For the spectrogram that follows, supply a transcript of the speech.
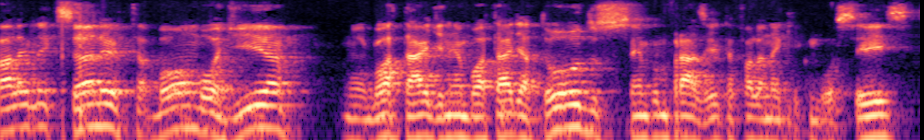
Fala, Alexander, tá bom? Bom dia, é, boa tarde, né? Boa tarde a todos, sempre um prazer estar falando aqui com vocês.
